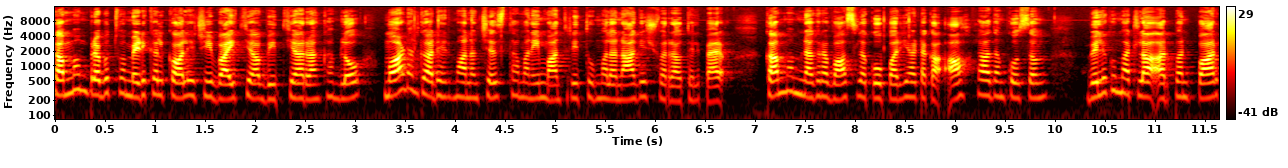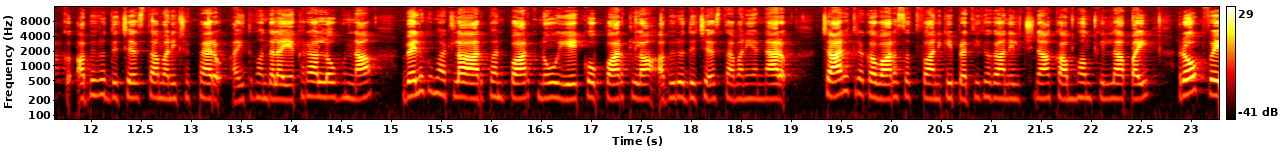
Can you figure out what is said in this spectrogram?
ఖమ్మం ప్రభుత్వ మెడికల్ కాలేజీ వైద్య విద్యా రంగంలో మోడల్గా నిర్మాణం చేస్తామని మంత్రి తుమ్మల నాగేశ్వరరావు తెలిపారు. ఖమ్మం నగర వాసులకు పర్యాటక ఆహ్లాదం కోసం వెలుగుమట్ల అర్బన్ పార్క్ అభివృద్ధి చేస్తామని చెప్పారు. ఐదు వందల ఎకరాల్లో ఉన్న వెలుగుమట్ల అర్బన్ పార్క్ను ఏకో పార్క్లా అభివృద్ధి చేస్తామని అన్నారు. చారిత్రక వారసత్వానికి ప్రతీకగా నిలిచిన ఖమ్మం కిల్లాపై రోప్వే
